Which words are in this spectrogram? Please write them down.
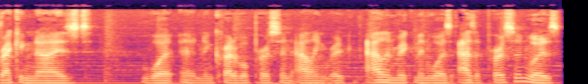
recognized what an incredible person Alan Rick, Alan Rickman was as a person was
